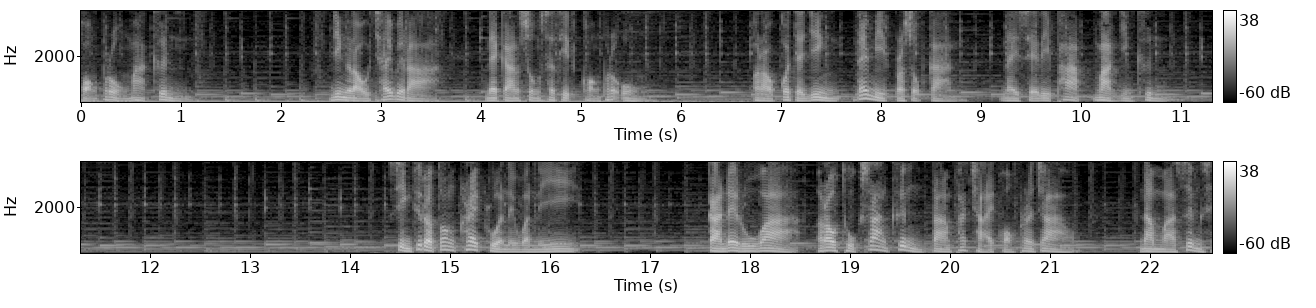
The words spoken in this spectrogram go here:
ของพระองค์มากขึ้น ยิ่งเราใช้เวลาในการทรงสถิตของพระองค์ เราก็จะยิ่งได้มีประสบการณ์ในเสรีภาพมากยิ่งขึ้น สิ่งที่เราต้องใคร่ครวญในวันนี้ การได้รู้ว่าเราถูกสร้างขึ้นตามพระฉายของพระเจ้านำมาซึ่งเส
